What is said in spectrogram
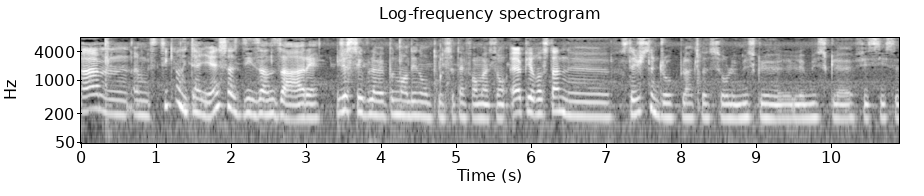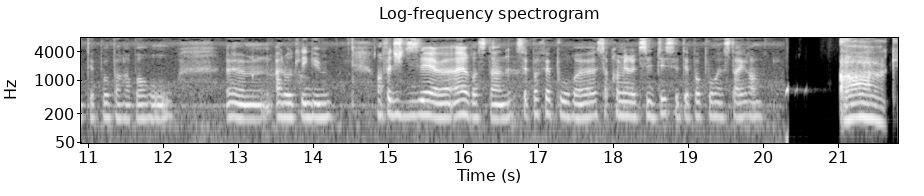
Hum, un moustique en italien, ça se dit zanzare. Je sais, vous l'avez pas demandé non plus, cette information. Et puis Rostan, euh, c'était juste une joke plate là, sur le muscle, le muscle fessier, c'était pas par rapport au, euh, à l'autre légume. En fait, je disais, euh, hein, Rostan, c'est pas fait pour euh, sa première utilité, c'était pas pour Instagram. Ah, ok.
